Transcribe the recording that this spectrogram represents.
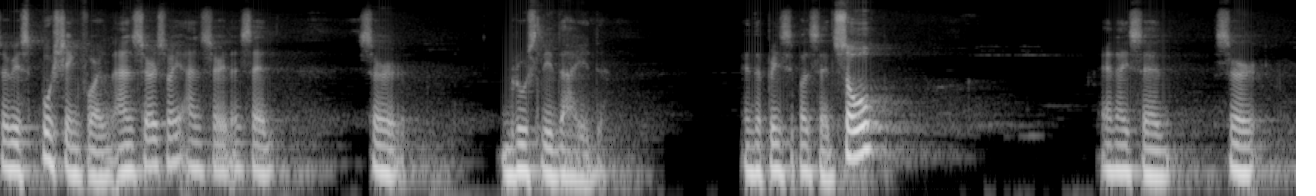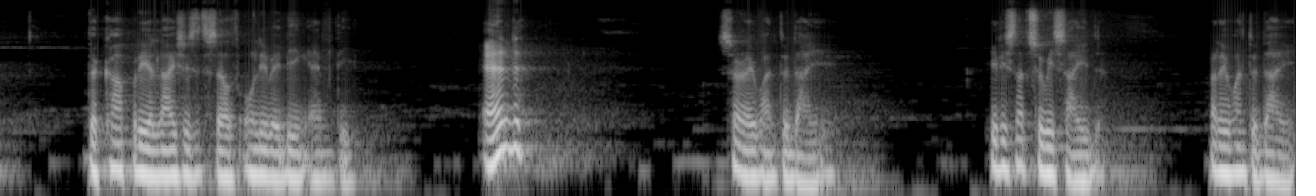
So he was pushing for an answer, so I answered and said, Sir, Bruce Lee died. And the principal said, So? And I said, Sir, the cup realizes itself only by being empty. And, Sir, I want to die. It is not suicide, but I want to die.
